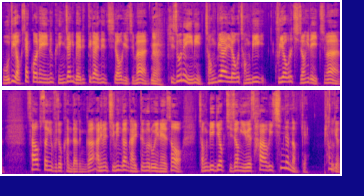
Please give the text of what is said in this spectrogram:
모두 역세권에 있는 굉장히 메리트가 있는 지역이지만 네. 기존에 이미 정비하려고 정비 구역으로 지정이 돼 있지만 사업성이 부족한다든가 아니면 주민 간 갈등으로 인해서 정비기역 지정 이후에 사업이 10년 넘게 평균.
